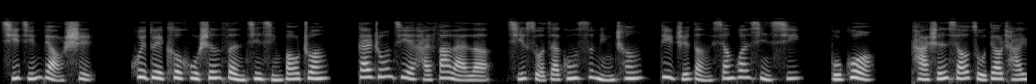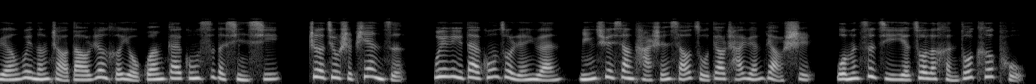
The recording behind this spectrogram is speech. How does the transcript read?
其仅表示会对客户身份进行包装。该中介还发来了其所在公司名称、地址等相关信息。不过，卡神小组调查员未能找到任何有关该公司的信息，这就是骗子。微利贷工作人员明确向卡神小组调查员表示，我们自己也做了很多科普。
